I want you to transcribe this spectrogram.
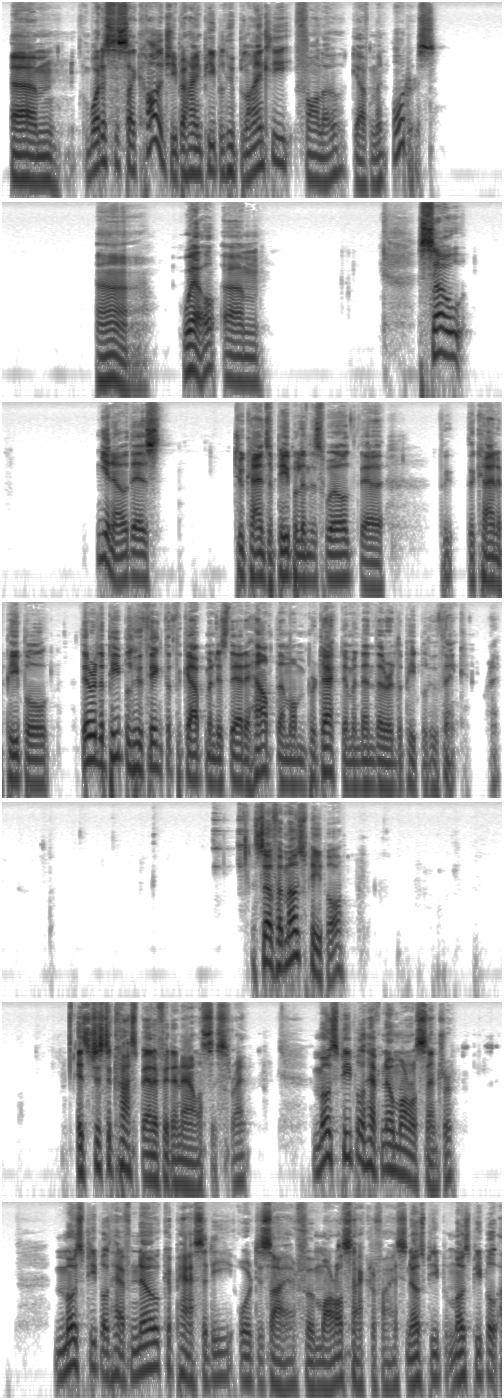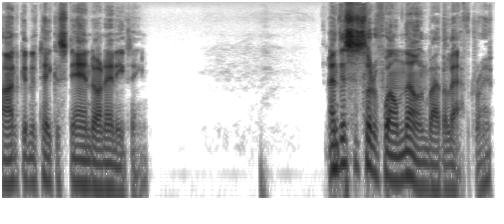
Um, what is the psychology behind people who blindly follow government orders? Ah, well, um, so, you know, there's two kinds of people in this world. The, the, the kind of people, there are the people who think that the government is there to help them and protect them, and then there are the people who think, right? So for most people, it's just a cost benefit analysis, right? Most people have no moral center. Most people have no capacity or desire for moral sacrifice. Most people, most people aren't going to take a stand on anything. And this is sort of well known by the left, right?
